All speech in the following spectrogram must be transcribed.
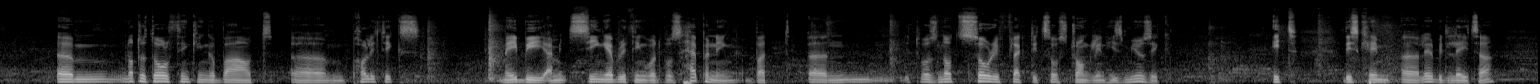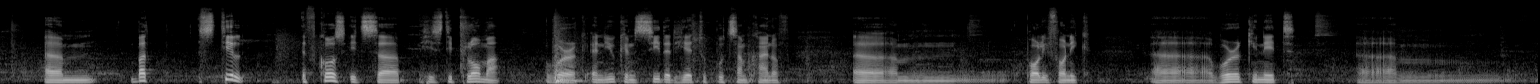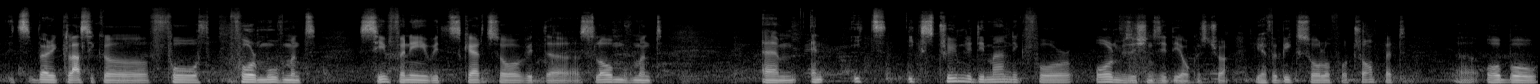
Um, not at all thinking about um, politics. Maybe I mean seeing everything what was happening, but um, it was not so reflected so strongly in his music. It this came a little bit later, um, but still, of course, it's uh, his diploma work, and you can see that he had to put some kind of um, polyphonic uh, work in it. Um, it's very classical fourth four movement symphony with scherzo with the slow movement, um, and it's extremely demanding for all musicians in the orchestra. You have a big solo for trumpet, uh, oboe,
